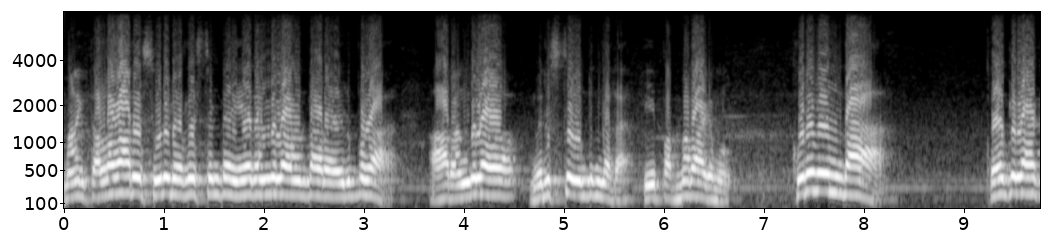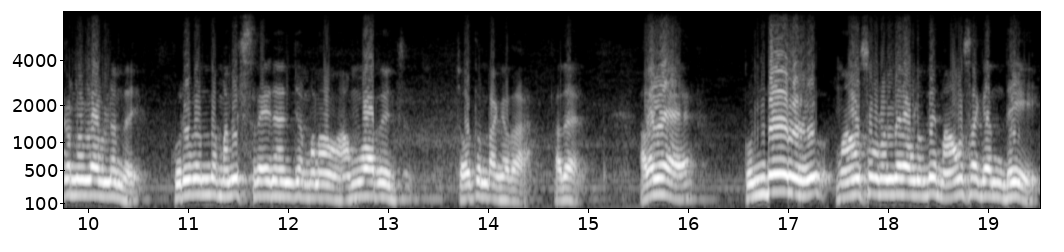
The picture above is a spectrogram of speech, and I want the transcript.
మనకి తెల్లవారు సూర్యుడు ఉదయిస్తుంటే ఏ రంగులో ఉంటారో ఎరుపుగా ఆ రంగులో మెరుస్తూ ఉంటుందట ఈ పద్మరాగము. కురువింద కోకిలాకరణంలో ఉండింది. కురువింద మనిశ్రేణి అని మనం అమ్మవారిని చదువుతుంటాం కదా అదే. అలాగే కుందేలు మాంసం రంగులో ఉన్నది మాంసగంధి.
